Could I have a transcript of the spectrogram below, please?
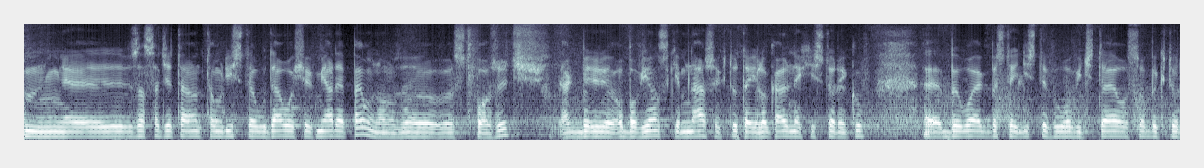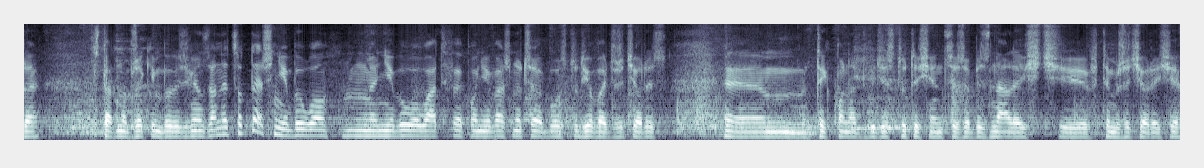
mm, e, w zasadzie ta, tą listę udało się w miarę pełną e, stworzyć. Jakby obowiązkiem naszych tutaj lokalnych historyków e, było jakby z tej listy wyłowić te osoby, które z Tarnobrzegiem były związane, co też nie było, mm, nie było łatwe, ponieważ no, trzeba było studiować życiorys em, tych ponad 20 tysięcy, żeby znaleźć e, w tym życiorysie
